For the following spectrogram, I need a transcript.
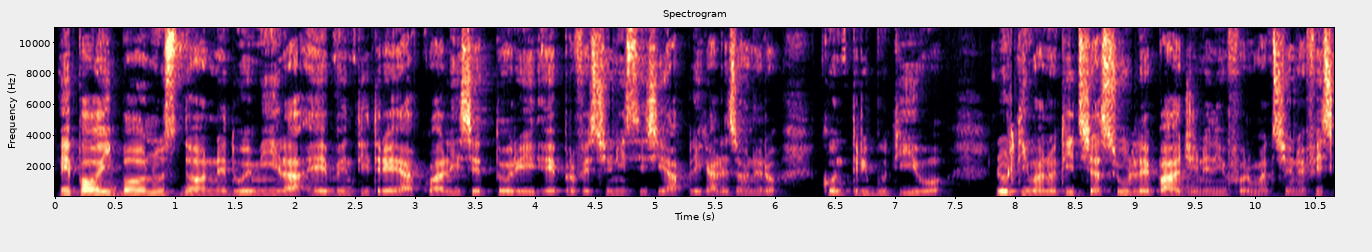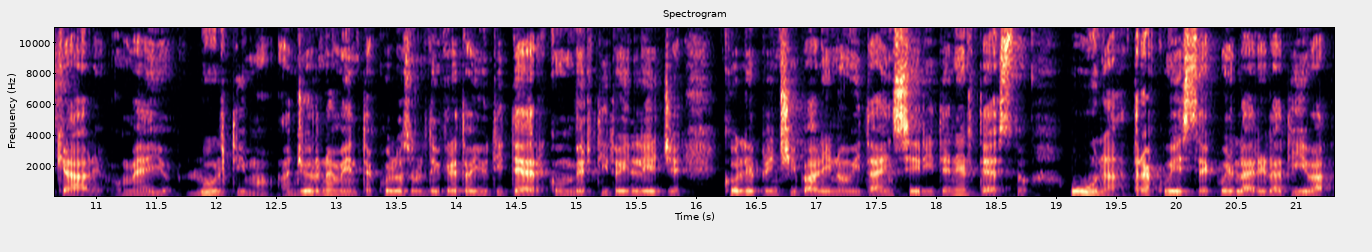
e poi bonus donne 2023 a quali settori e professionisti si applica l'esonero contributivo. L'ultima notizia sulle pagine di informazione fiscale, o meglio l'ultimo aggiornamento è quello sul decreto aiuti ter convertito in legge con le principali novità inserite nel testo. Una tra queste è quella relativa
